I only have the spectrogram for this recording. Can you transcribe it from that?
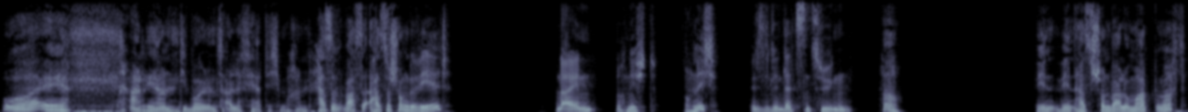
Oh, ey. Adrian, die wollen uns alle fertig machen. Hast du, was, hast du schon gewählt? Nein, noch nicht. Noch nicht? Wir sind in den letzten Zügen. Ha. Wen, wen hast du schon Valomat gemacht?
